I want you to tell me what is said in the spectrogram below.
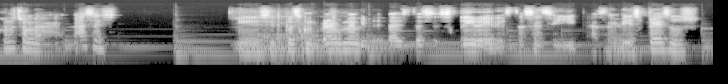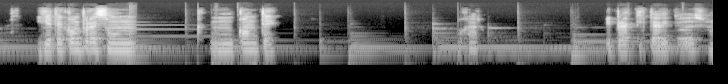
con eso la haces. Y si te puedes comprar una libreta de estas escribe, de estas sencillitas de 10 pesos, y que te compres un, un conte y practicar y todo eso.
